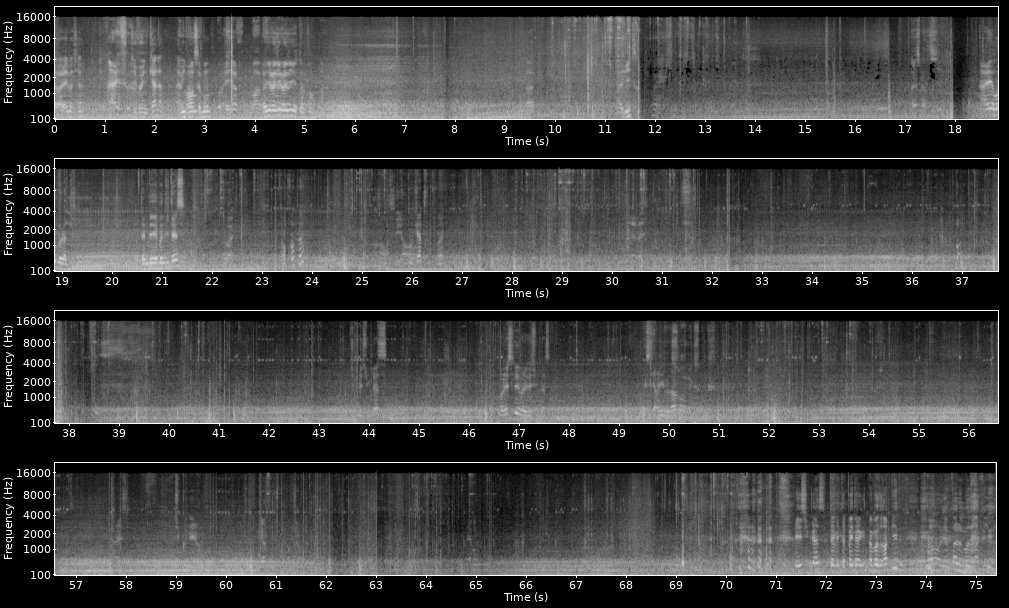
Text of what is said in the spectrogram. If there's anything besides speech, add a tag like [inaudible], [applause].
Allez, Bastien. Allez, feu. Tu veux une cale Un micro Non, c'est bon. Au pire, moi, Vas-y, vas-y, euh, vas-y, tampon. La vitre. Ouais, c'est parti. Allez, rebelote. T'aimes bien les bonnes vitesses Ouais. T'es en propre là? Non, je suis en. En 4 Ouais. Tu Bon, laisse-les, voilà, les essuie-glaces. Qu'est-ce qui arrive là Soit avec ça. Ouais, c'est- tu connais, hein. Regarde, tu peux partir un peu. Mais bon. Et Putain, mais t'as pas une- un mode rapide Non, il n'y a pas le mode rapide.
